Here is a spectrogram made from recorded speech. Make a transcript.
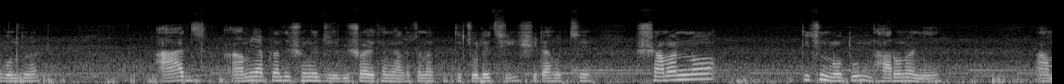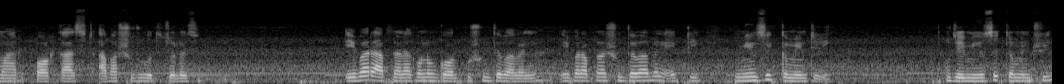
বন্ধুরা। আজ আমি আপনাদের সঙ্গে যে বিষয় এখানে আলোচনা করতে চলেছি, সেটা হচ্ছে সামান্য কিছু নতুন ধারণা নিয়ে আমার পডকাস্ট আবার শুরু হতে চলেছে। এবার আপনারা কোনো গল্প শুনতে পাবেন না। এবার আপনারা শুনতে পাবেন একটি মিউজিক কমেন্ট্রি যে মিউজিক কমেন্ট্রি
